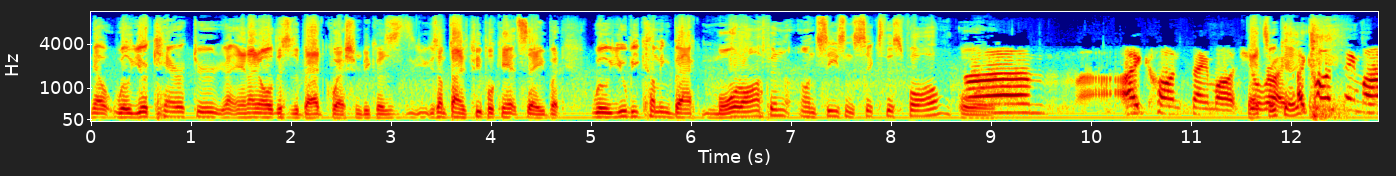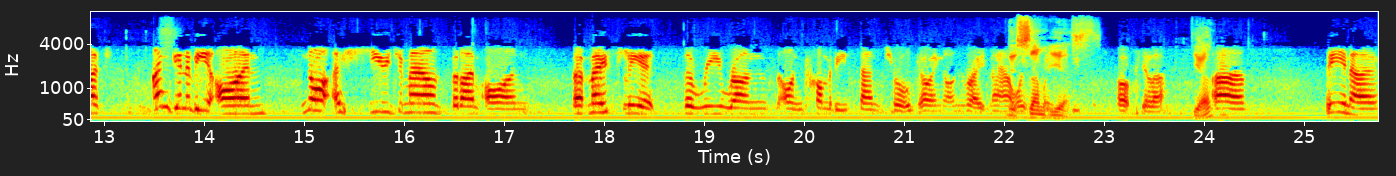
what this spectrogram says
Now, will your character, and I know this is a bad question because sometimes people can't say, but will you be coming back more often on season six this fall? Or Um, I can't say much. You're That's right. okay. I can't say much. I'm going to be on, not a huge amount, but I'm on. But mostly it's the reruns on Comedy Central going on right now. This which summer, is yes. popular. yeah, Um, but you know,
